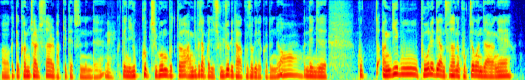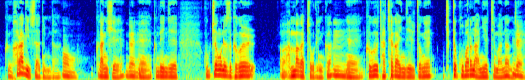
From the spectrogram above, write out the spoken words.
어 그때 검찰 수사를 받게 됐었는데 네. 그때 이제 6급 직원부터 안기부장까지 줄줄이 다 구속이 됐거든요. 어. 근데 이제 국 안기부 부원에 대한 수사는 국정원장의 그 허락이 있어야 됩니다. 어. 그 당시에. 네네. 예. 근데 이제 국정원에서 그걸 어, 안 막았죠, 그러니까. 음. 예. 그거 자체가 이제 일종의 직접 고발은 아니었지만은 네.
